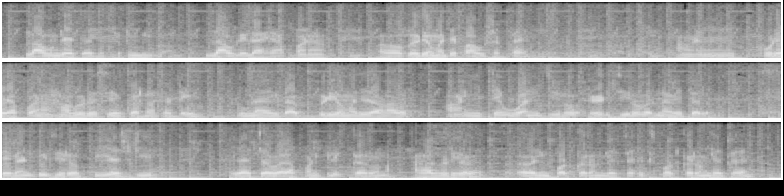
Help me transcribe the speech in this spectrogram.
लावून घ्यायचं आहे जसं तुम्ही लावलेलं आहे आपण व्हिडिओमध्ये पाहू शकताय. आणि पुढे आपण हा व्हिडिओ सेव्ह करण्यासाठी पुन्हा एकदा व्हिडिओमध्ये जाणार आहोत. आणि ते वन झिरो एट झिरोवर नव्हे तर seven two zero P H D याच्यावर आपण क्लिक करून हा व्हिडिओ इम्पोर्ट करून घ्यायचा एक्सपोर्ट करून घ्यायचा आहे.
